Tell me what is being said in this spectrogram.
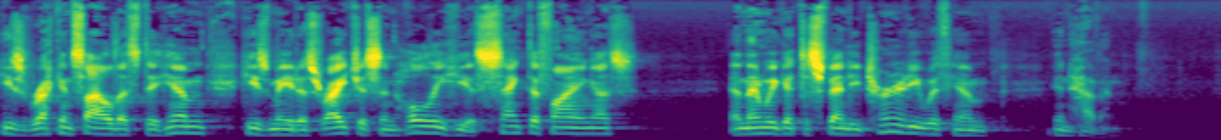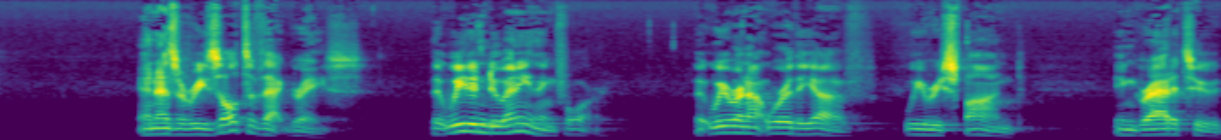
He's reconciled us to Him, He's made us righteous and holy, He is sanctifying us, and then we get to spend eternity with Him in heaven. And as a result of that grace, that we didn't do anything for, that we were not worthy of, we respond in gratitude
